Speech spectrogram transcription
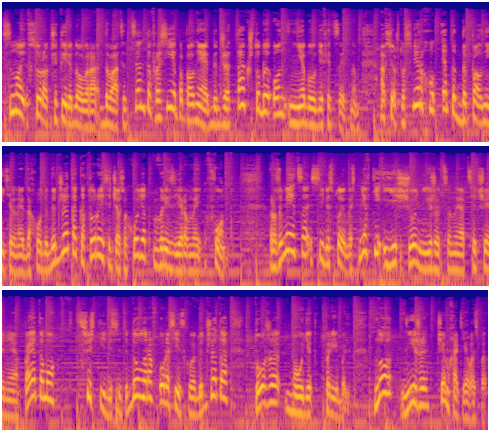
Ценой в 44 доллара 20 центов Россия пополняет бюджет так, чтобы он не был дефицитным. А все, что сверху, это дополнительные доходы бюджета, которые сейчас уходят в резервный фонд. Разумеется, себестоимость нефти еще ниже цены отсечения, поэтому с 60 долларов у российского бюджета тоже будет прибыль, но ниже, чем хотелось бы.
